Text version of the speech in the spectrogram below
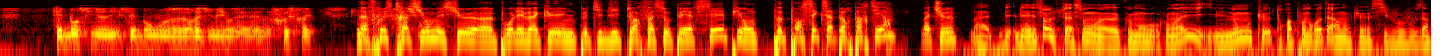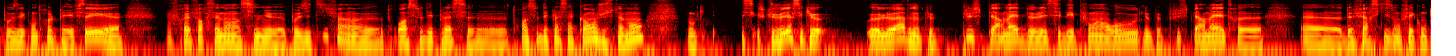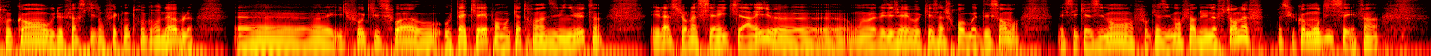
c'est bon synonyme, c'est bon résumé, ouais, frustré. La frustration, messieurs, pour l'évacuer, une petite victoire face au PFC, puis on peut penser que ça peut repartir? Mathieu bah, bien, sûr, de toute façon, euh, comme, on, a dit, ils n'ont que 3 points de retard. Donc euh, si vous vous imposez contre le PFC, euh, vous ferez forcément un signe positif. Hein. 3, se déplace, 3 se déplace à Caen, justement. Donc ce que je veux dire, c'est que le Havre ne peut plus se permettre de laisser des points en route, ne peut plus se permettre euh, euh, de faire ce qu'ils ont fait contre Caen ou de faire ce qu'ils ont fait contre Grenoble. Euh, il faut qu'ils soient au, taquet pendant 90 minutes. Et là, sur la série qui arrive, on avait déjà évoqué ça, je crois, au mois de décembre, mais c'est quasiment, faut quasiment faire du 9 sur 9. Parce que comme on dit, c'est, enfin,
